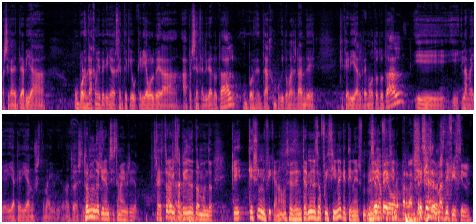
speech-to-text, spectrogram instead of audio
básicamente había un porcentaje muy pequeño de gente que quería volver a, a presencialidad total, un porcentaje un poquito más grande que quería el remoto total y, y la mayoría querían un sistema híbrido. ¿no? Entonces, Todo el mundo todos- quiere un sistema híbrido. O sea, esto es lo que está pidiendo todo el mundo. ¿Qué, qué significa, no? O sea, en términos de oficina, ¿qué tienes? Es ¿Media el peor, oficina? para la empresa es el más difícil,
